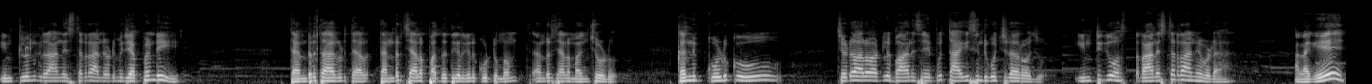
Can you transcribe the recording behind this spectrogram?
ఇంట్లోనికి రానిస్తాడు రానివాడు మీరు చెప్పండి. తండ్రి తాగుడు తండ్రి చాలా పద్ధతి కలిగిన కుటుంబం. తండ్రి చాలా మంచోడు. కానీ కొడుకు చెడు అలవాట్లు బానిసైపు తాగేసి ఇంటికి వచ్చాడు ఆ రోజు. ఇంటికి వస్తా రానిస్తాడు రానివాడా అలాగే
